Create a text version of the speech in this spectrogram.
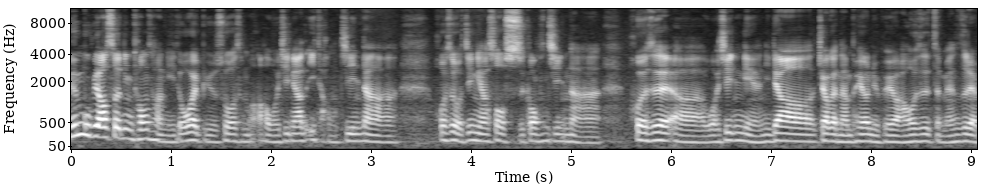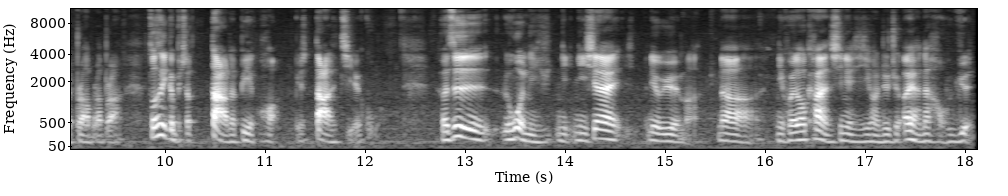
因为目标设定通常你都会，比如说什么哦，我今年要一桶金啊，或者我今年要瘦十公斤啊，或者是呃，我今年一定要交个男朋友女朋友啊，或是怎么样之类，blah blah blah，都是一个比较大的变化，比较大的结果。可是如果你你你现在六月嘛，那你回头看新年习惯，就觉得哎呀，那好远。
